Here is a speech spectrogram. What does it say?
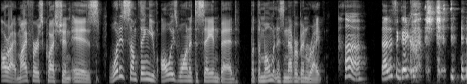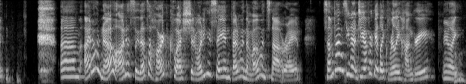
All right, my first question is What is something you've always wanted to say in bed, but the moment has never been right? Huh. That is a good question. um, I don't know. Honestly, that's a hard question. What do you say in bed when the moment's not right? Sometimes, you know, do you ever get like really hungry? And you're like Ooh.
